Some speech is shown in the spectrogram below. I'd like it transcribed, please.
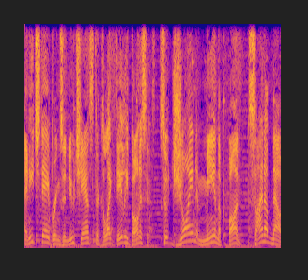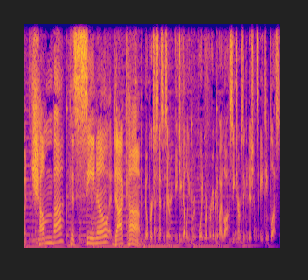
and each day brings a new chance to collect daily bonuses. So join me in the fun. Sign up now at ChumbaCasino.com. No purchase necessary. VGW Group. Void were prohibited by law. See terms and conditions. 18 plus.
